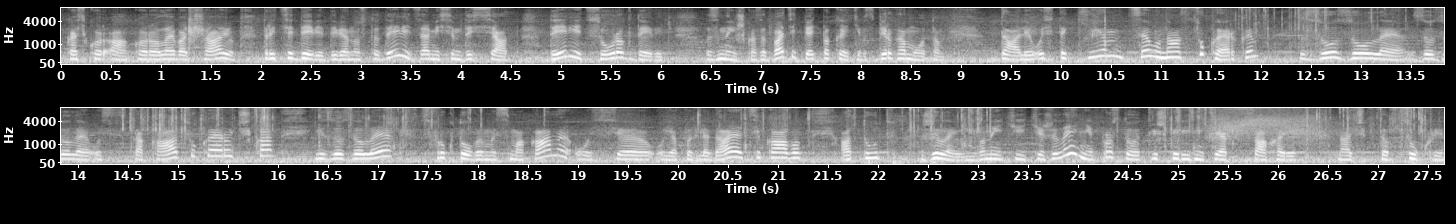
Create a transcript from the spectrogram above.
Якась а, королева чаю 39,99 замість 79,49. Знижка за 25 пакетів з бергамотом. Далі, ось такі. Це у нас цукерки. Зозоле. Зозоле, ось така цукерочка. І зозоле фруктовими смаками. Ось е, як виглядає цікаво. А тут желейні. Вони ті, ті желейні, просто трішки різні, це як в сахарі, начебто в цукрі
